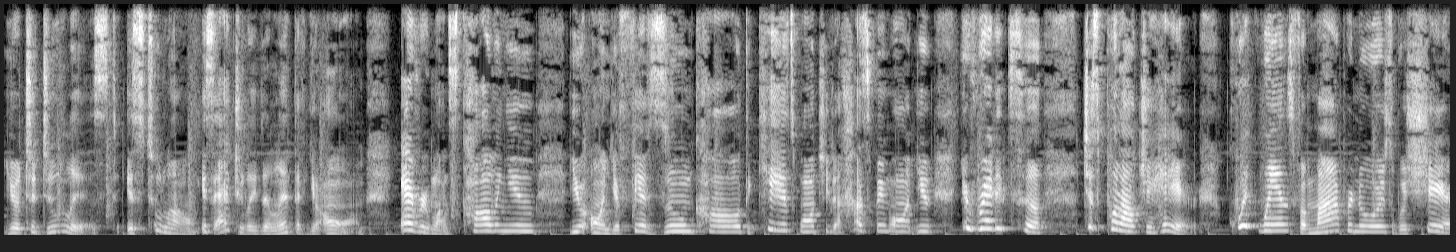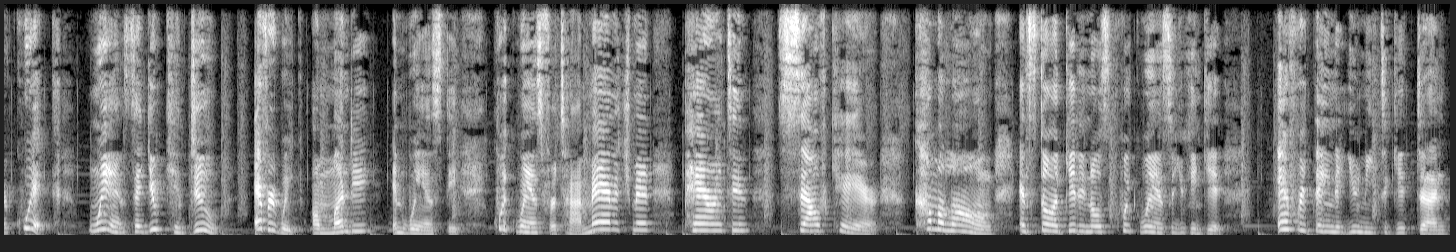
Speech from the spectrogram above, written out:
Your to do list is too long. It's actually the length of your arm. Everyone's calling you. You're on your fifth Zoom call. The kids want you. The husband want you. You're ready to just pull out your hair. Quick wins for mompreneurs will share quick wins that you can do every week on Monday and Wednesday. Quick wins for time management, parenting, self care. Come along and start getting those quick wins so you can get everything that you need to get done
